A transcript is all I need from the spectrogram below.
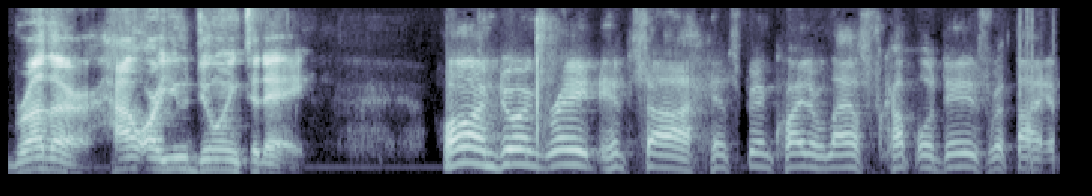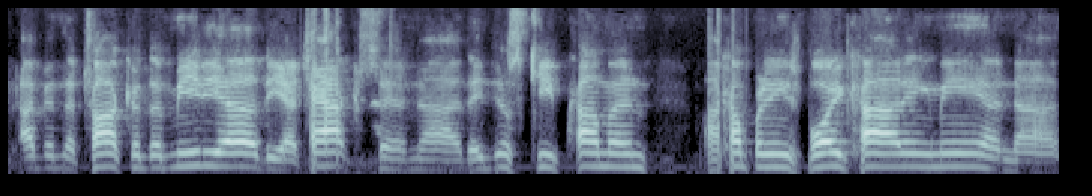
Brother, how are you doing today? Oh, I'm doing great. It's uh, it's been quite a last couple of days with uh, I've been the talk of the media, the attacks, and uh, they just keep coming. Uh, companies boycotting me, and uh,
